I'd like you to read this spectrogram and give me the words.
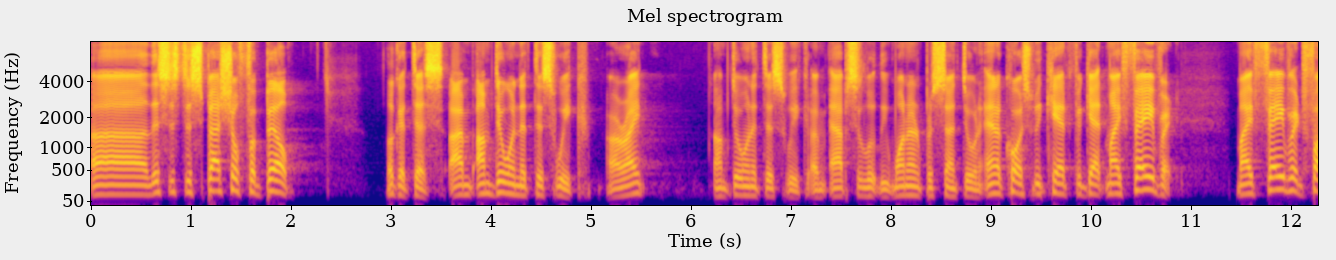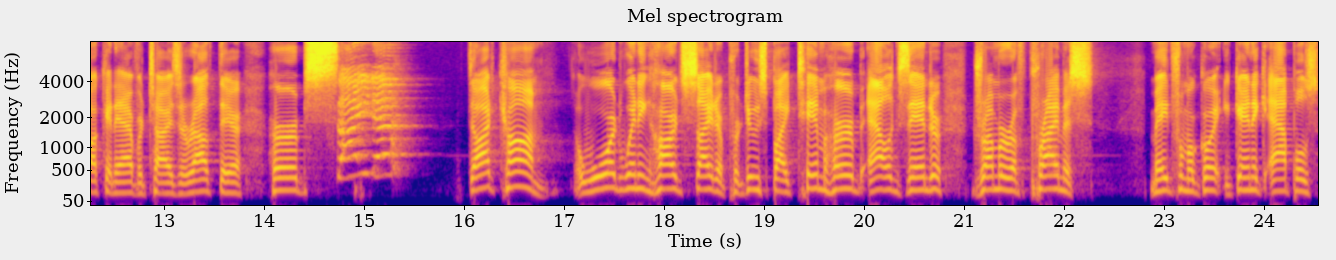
Uh, this is the special for Bill. Look at this. I'm, I'm doing it this week, all right? I'm doing it this week. I'm absolutely 100% doing it. And of course, we can't forget my favorite my favorite fucking advertiser out there, herbcider.com. Award winning hard cider produced by Tim Herb Alexander, drummer of Primus. Made from organic apples,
